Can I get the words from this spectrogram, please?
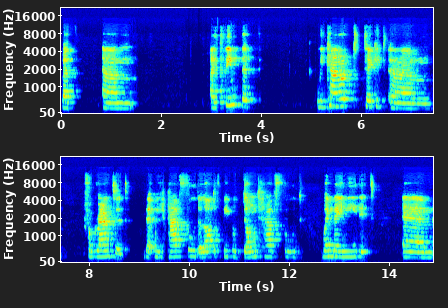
but um, I think that we cannot take it um, for granted that we have food. A lot of people don't have food when they need it. Um,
